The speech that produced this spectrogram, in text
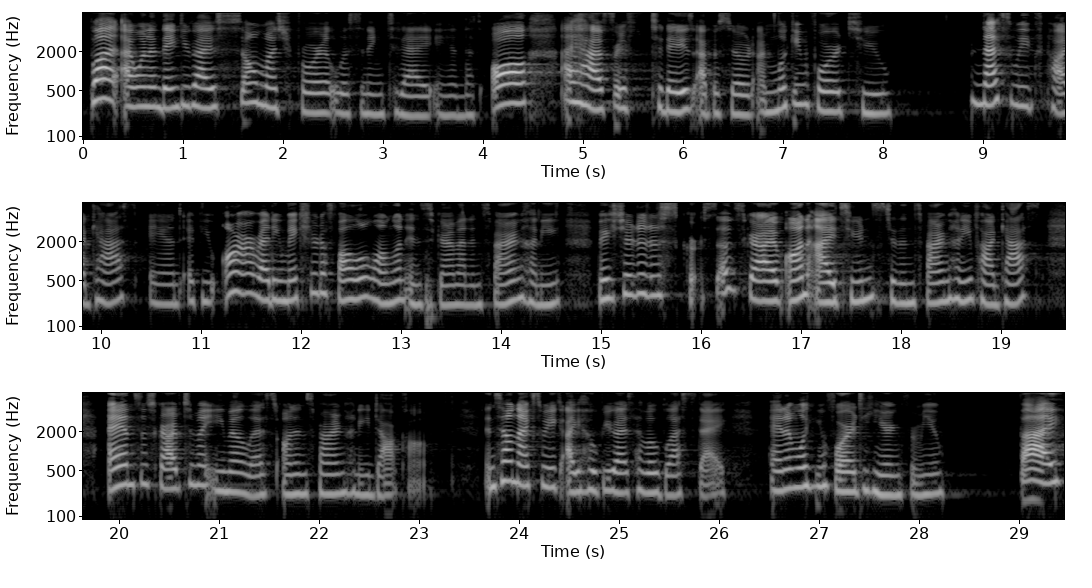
But I want to thank you guys so much for listening today. And that's all I have for today's episode. I'm looking forward to next week's podcast. And if you aren't already, make sure to follow along on Instagram at Inspiring Honey. Make sure to subscribe on iTunes to the Inspiring Honey podcast and subscribe to my email list on inspiringhoney.com. Until next week, I hope you guys have a blessed day. And I'm looking forward to hearing from you. Bye.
